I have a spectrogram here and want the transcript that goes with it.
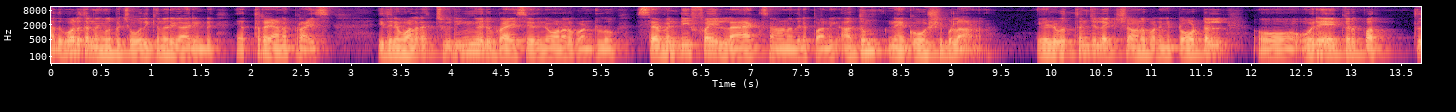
അതുപോലെ തന്നെ നിങ്ങളിപ്പോൾ ചോദിക്കുന്ന ഒരു കാര്യമുണ്ട്. എത്രയാണ് പ്രൈസ് ഇതിന് വളരെ ചുരുങ്ങിയൊരു പ്രൈസ് ഇതിന്റെ ഓണർ പറഞ്ഞിട്ടുള്ളൂ. സെവന്റി ഫൈവ് ലാക്സ് ആണ് ഇതിന് പറഞ്ഞ അതും നെഗോഷ്യബിൾ ആണ്. എഴുപത്തഞ്ച് ലക്ഷമാണ് പറഞ്ഞ് ടോട്ടൽ ഒരു ഏക്കർ പത്ത്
